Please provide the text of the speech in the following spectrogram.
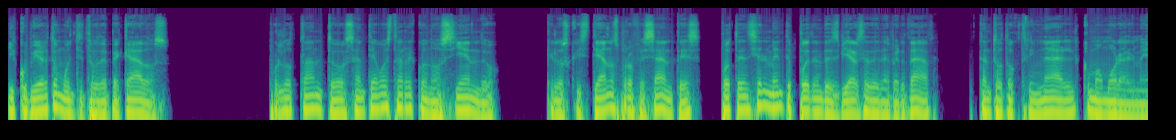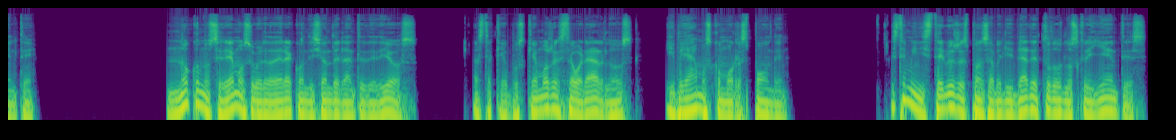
y cubierto multitud de pecados. Por lo tanto, Santiago está reconociendo que los cristianos profesantes potencialmente pueden desviarse de la verdad, tanto doctrinal como moralmente. No conoceremos su verdadera condición delante de Dios hasta que busquemos restaurarlos y veamos cómo responden. Este ministerio es responsabilidad de todos los creyentes,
